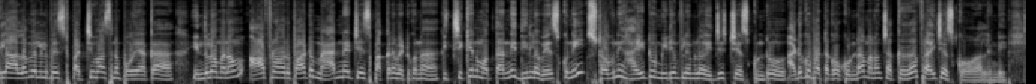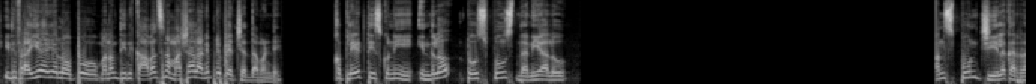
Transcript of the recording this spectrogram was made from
ఇలా అల్లం వెల్లుల్లి పేస్ట్ పచ్చి వాసన పోయాక ఇందులో మనం హాఫ్ అన్ అవర్ పాటు మ్యారినేట్ చేసి పక్కన పెట్టుకున్న ఈ చికెన్ మొత్తాన్ని దీనిలో వేసుకుని స్టవ్ని హై టు మీడియం ఫ్లేమ్లో అడ్జస్ట్ చేసుకుంటూ అడుగు పట్టకోకుండా మనం చక్కగా ఫ్రై చేసుకోవాలండి. ఇది ఫ్రై అయ్యేలోపు మనం దీనికి కావాల్సిన మసాలాని ప్రిపేర్ చేద్దామండి. ఒక ప్లేట్ తీసుకుని ఇందులో టూ స్పూన్స్ ధనియాలు వన్ స్పూన్ జీలకర్ర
